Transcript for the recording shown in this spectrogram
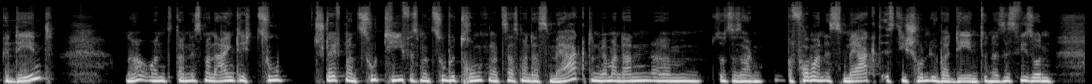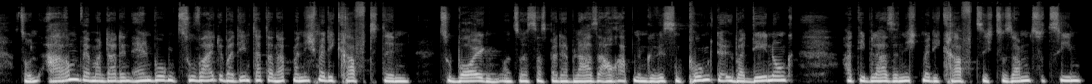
gedehnt. Ne? Und dann ist man eigentlich zu, schläft man zu tief, ist man zu betrunken, als dass man das merkt. Und wenn man dann ähm, sozusagen, bevor man es merkt, ist die schon überdehnt. Und das ist wie so ein, so ein Arm, wenn man da den Ellenbogen zu weit überdehnt hat, dann hat man nicht mehr die Kraft, den zu beugen. Und so ist das bei der Blase auch ab einem gewissen Punkt der Überdehnung hat die Blase nicht mehr die Kraft, sich zusammenzuziehen.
